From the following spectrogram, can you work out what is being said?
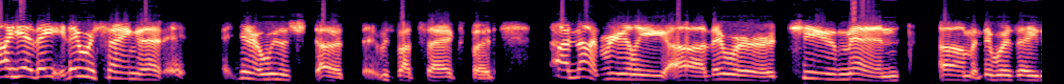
Uh, yeah, they they were saying that it, you know it was a sh- uh, it was about sex, but uh, not really. Uh, there were two men. Um, there was a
